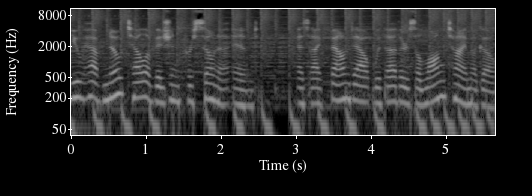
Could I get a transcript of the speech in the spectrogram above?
You have no television persona and, as I found out with others a long time ago,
